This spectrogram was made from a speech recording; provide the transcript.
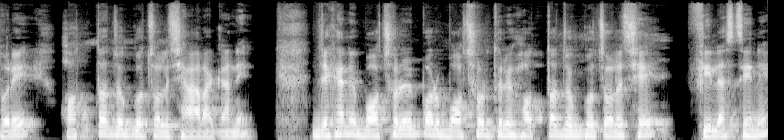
ধরে হত্যাযজ্ঞ চলেছে আরাকানে, যেখানে বছরের পর বছর ধরে হত্যাযজ্ঞ চলেছে ফিলিস্তিনে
